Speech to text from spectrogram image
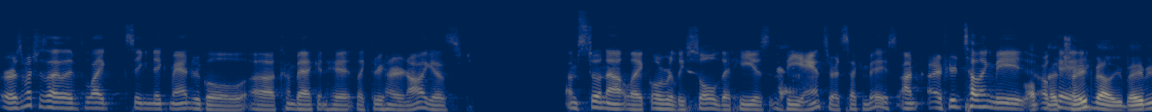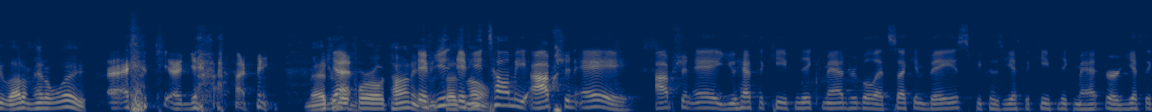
or as much as I have liked seeing Nick Madrigal uh, come back and hit like 300 in August. I'm still not like overly sold that he is the answer at second base. I'm, if you're telling me, Up that okay, trade value, baby. Let him hit away. yeah, I mean, Magical Again, for Ohtani. if you if no? you tell me option A, option A, you have to keep Nick Madrigal at second base because you have to keep Nick Mad or you have to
